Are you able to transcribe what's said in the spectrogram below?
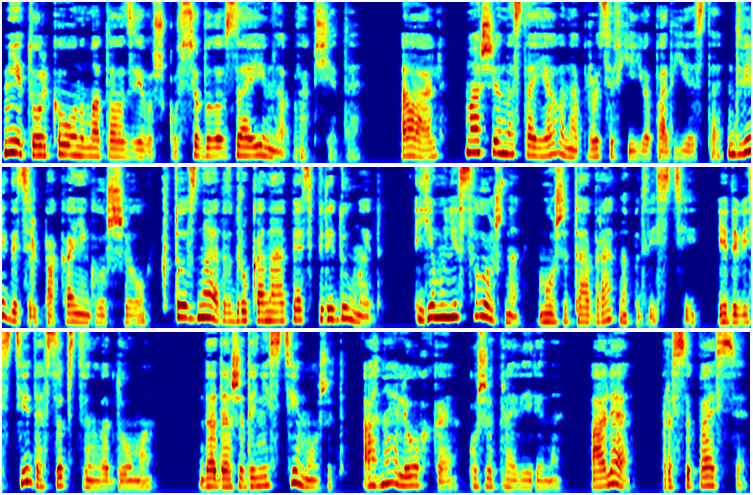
Не только он умотал девушку, все было взаимно, вообще-то. «Аль, Машина стояла напротив ее подъезда. Двигатель пока не глушил. Кто знает, вдруг она опять передумает. Ему несложно, может и обратно подвести и довести до собственного дома. Да даже донести может. Она легкая, уже проверена. «Аля, просыпайся!»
